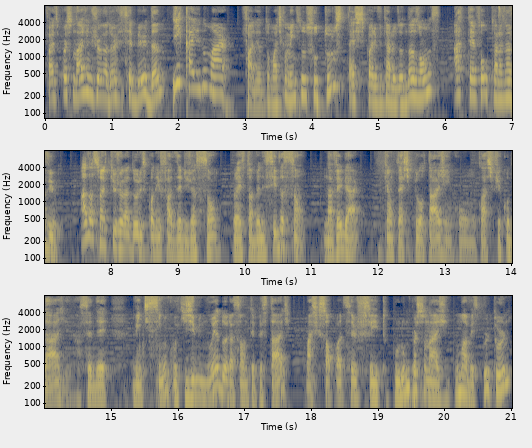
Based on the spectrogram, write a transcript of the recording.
faz o personagem do jogador receber dano e cair no mar, falhando automaticamente nos futuros testes para evitar o dano das ondas até voltar ao navio. As ações que os jogadores podem fazer de já são pré-estabelecidas são navegar, que é um teste de pilotagem com classe de dificuldade ACD 25 que diminui a duração da tempestade, mas que só pode ser feito por um personagem uma vez por turno.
